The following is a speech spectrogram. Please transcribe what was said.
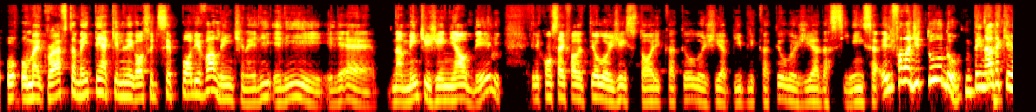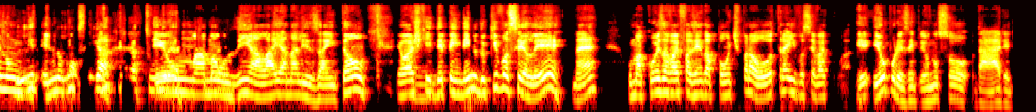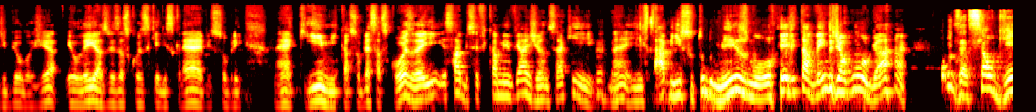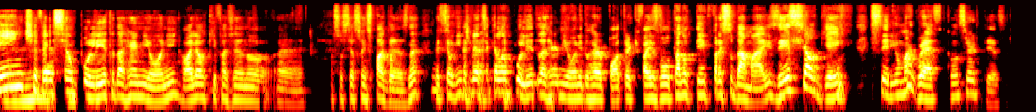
o, o McGrath também tem aquele negócio de ser polivalente, né? Ele, ele, ele é, na mente genial dele, ele consegue falar de teologia histórica, teologia bíblica, teologia da ciência. Ele fala de tudo. Não tem nada que ele não, ele não consiga ter uma mãozinha lá e analisar. Então, eu acho que dependendo do que você lê, né? Uma coisa vai fazendo a ponte para outra e você vai. Eu, por exemplo, eu não sou da área de biologia, eu leio às vezes as coisas que ele escreve sobre né, química, sobre essas coisas, e sabe, você fica meio viajando. Será que né, ele sabe isso tudo mesmo? Ou ele tá vendo de algum lugar? Pois é, se alguém uhum. tivesse a ampulheta da Hermione, olha aqui fazendo. É associações pagãs, né? Mas se alguém tivesse aquela ampulheta da Hermione do Harry Potter que faz voltar no tempo para estudar mais, esse alguém seria o McGrath, com certeza.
